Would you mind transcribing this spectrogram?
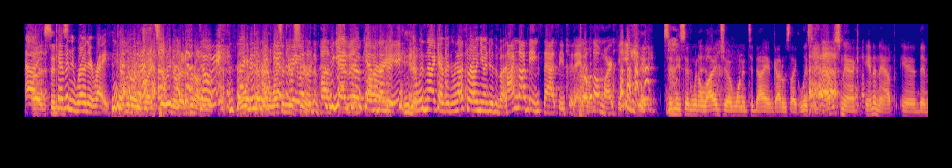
Uh, Sydney's- Kevin wrote it right. Kevin wrote it right. Serena read it wrong. Don't- It wa- Kevin, it wasn't your Throw you under the bus, we can't throw Kevin sorry. under. It was not Kevin. We're not throwing you under the bus. I'm not being sassy today. That's all Marky. Yeah. Sydney said when Elijah wanted to die, and God was like, "Listen, have a snack and a nap," and then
